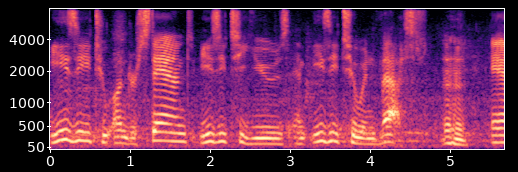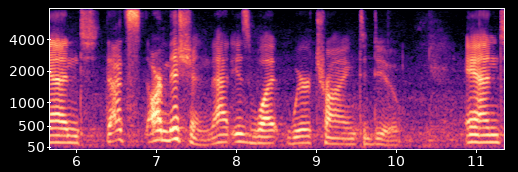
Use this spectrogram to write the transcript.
easy to understand, easy to use, and easy to invest. Mm-hmm. And that's our mission. That is what we're trying to do. And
